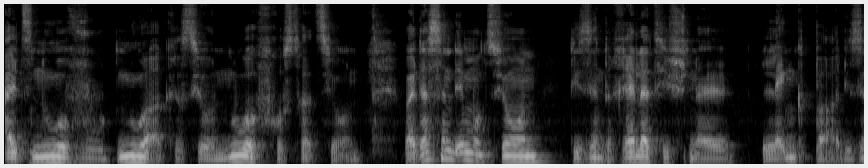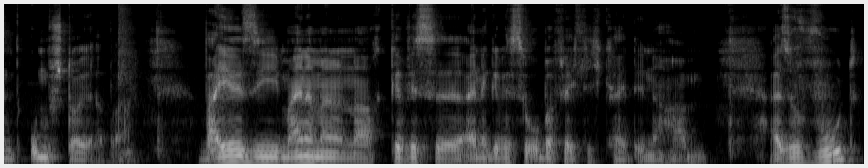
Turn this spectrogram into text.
als nur Wut, nur Aggression, nur Frustration. Weil das sind Emotionen, die sind relativ schnell lenkbar, die sind umsteuerbar weil sie meiner Meinung nach gewisse, eine gewisse Oberflächlichkeit innehaben. Also Wut,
